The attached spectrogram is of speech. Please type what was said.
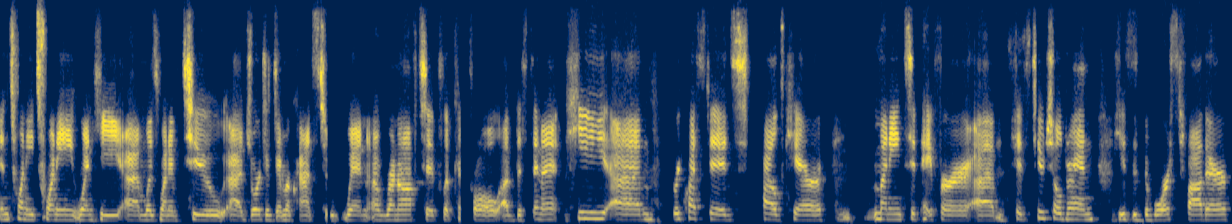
in 2020 when he um, was one of two uh, Georgia Democrats to win a runoff to flip control of the Senate. He um, requested child care money to pay for um, his two children. He's a divorced father.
